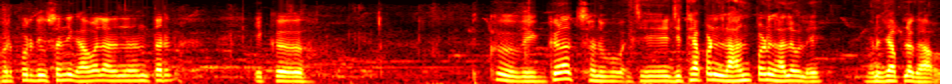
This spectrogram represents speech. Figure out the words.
भरपूर दिवसांनी गावाला आल्यानंतर एक एक वेगळाच अनुभव आहे. जे जिथे आपण लहानपण घालवलं आहे म्हणजे आपलं गाव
